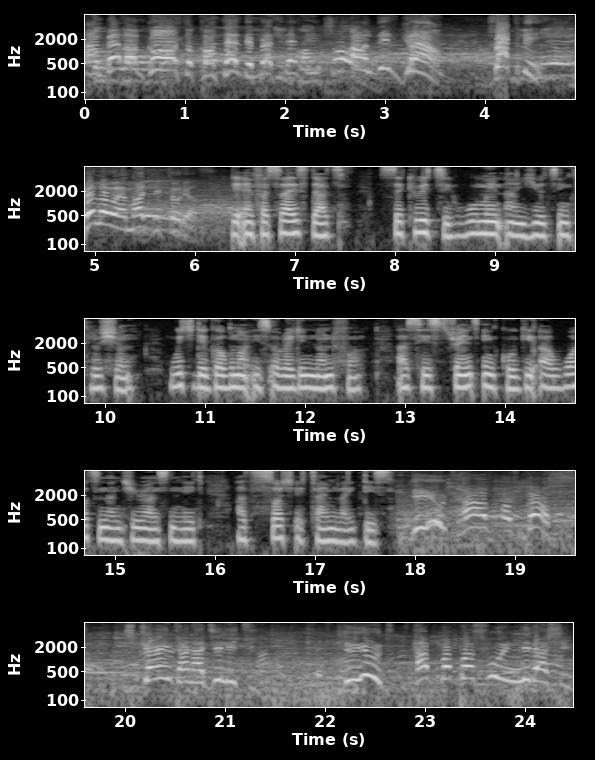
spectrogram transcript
and Bello goes to contest the presidency on this ground, bet me, Bello will emerge victorious. They emphasize that security, women and youth inclusion, which the governor is already known for, as his strength in Kogi are what Nigerians need at such a time like this. The youth have, of course, strength and agility. The youth have purposeful in leadership.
